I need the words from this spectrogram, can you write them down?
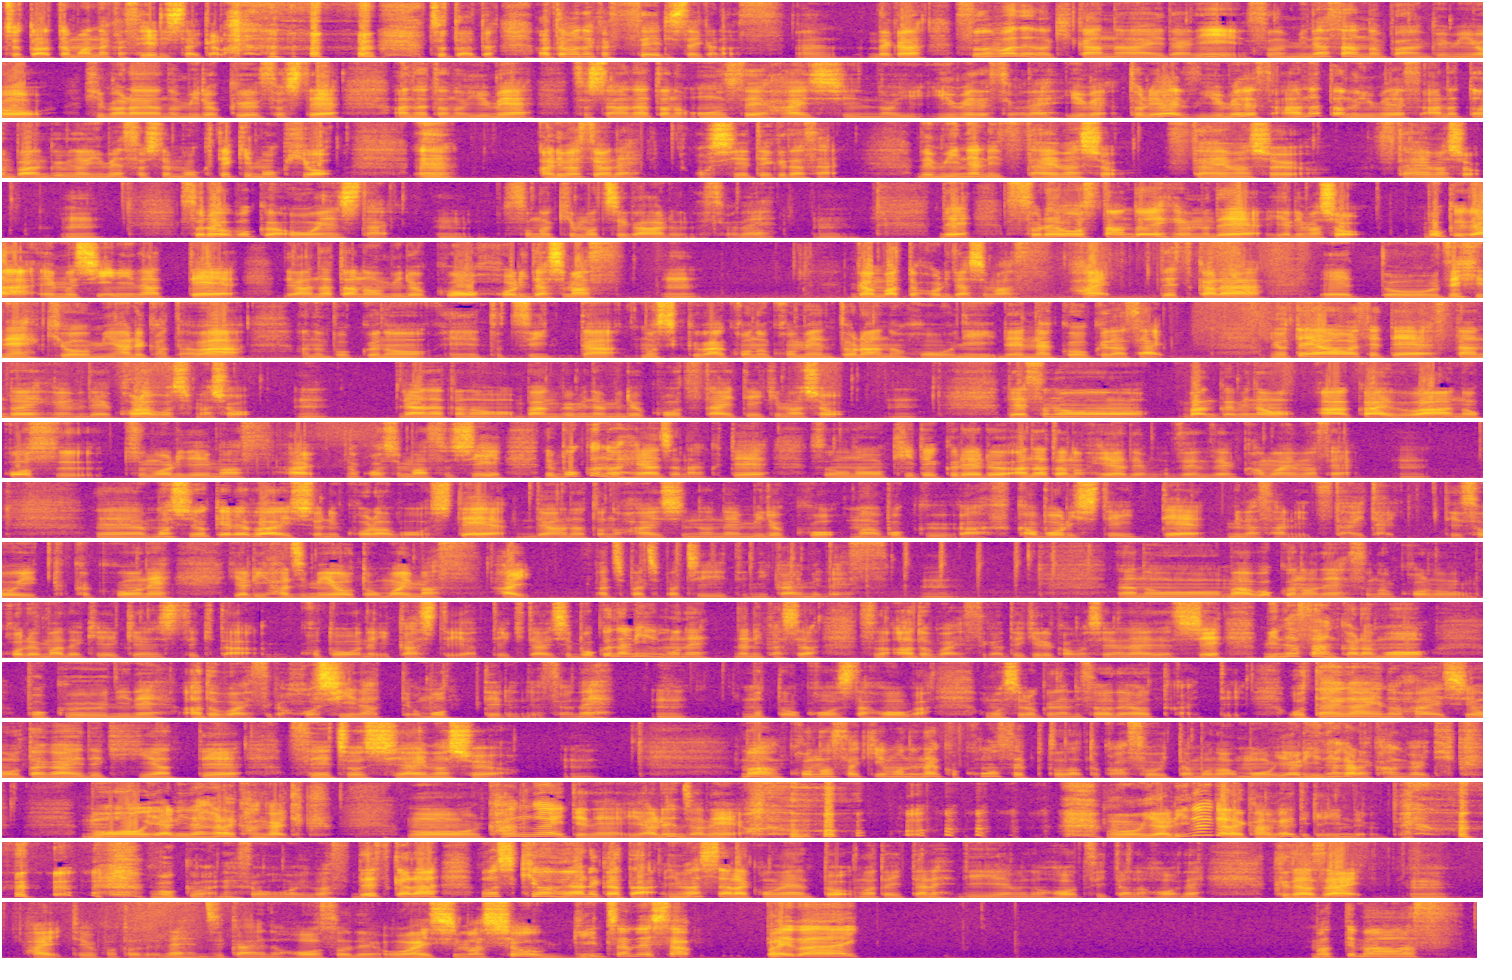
ちょっと頭の中整理したいから ちょっと頭の中整理したいからです。うん。だから、そのまでの期間の間に、その皆さんの番組を、ヒマラヤの魅力、そしてあなたの夢、そしてあなたの音声配信の夢ですよね。夢。とりあえず夢です。あなたの夢です。あなたの番組の夢、そして目的、目標。うん。ありますよね。教えてください。で、みんなに伝えましょう。伝えましょうよ。伝えましょう。うん。それを僕は応援したい。うん。その気持ちがあるんですよね。うん。で、それをスタンド FM でやりましょう。僕が MC になって、で、あなたの魅力を掘り出します。うん。頑張って掘り出します。はい。ですから、えー、っと、ぜひね、興味ある方は、あの、僕の、えー、っと、ツイッター、もしくはこのコメント欄の方に連絡をください。予定合わせて、スタンド FM でコラボしましょう。うん。で、あなたの番組の魅力を伝えていきましょう。うん。で、その番組のアーカイブは残すつもりでいます。はい。残しますし、で僕の部屋じゃなくて、その、聞いてくれるあなたの部屋でも全然構いません。うん。で、もしよければ一緒にコラボをして、で、あなたの配信のね、魅力を、まあ僕が深掘りしていって、皆さんに伝えたいって、そういう企画をね、やり始めようと思います。はい。パチパチパチって2回目です。うん。あのー、まあ僕のね、その、この、これまで経験してきたことをね、活かしてやっていきたいし、僕なりにもね、何かしら、そのアドバイスができるかもしれないですし、皆さんからも僕にね、アドバイスが欲しいなって思ってるんですよね。うん。もっとこうした方が面白くなりそうだよとか言って、お互いの配信をお互いで聞き合って成長し合いましょうよ。うん。まあ、この先もね、なんかコンセプトだとかそういったものはもうやりながら考えていく。もうやりながら考えていく。もう考えてね、やるんじゃねえよ。もうやりながら考えてきゃいいんだよって 僕はね、そう思います。ですから、もし興味ある方いましたらコメント、また言ったね、DM の方、Twitter の方ね、ください。うん。はい。ということでね、次回の放送でお会いしましょう。銀ちゃんでした。バイバイ。待ってます。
